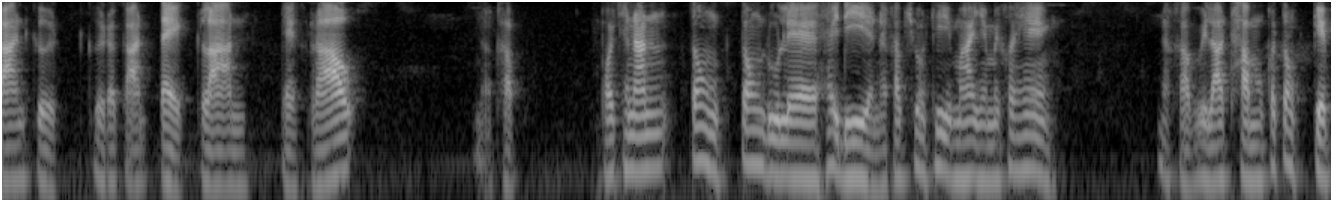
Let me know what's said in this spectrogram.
การเกิดเกิดอาการแตกกลาน แตกร้าวนะครับ เพราะฉะนั้นต้องต้องดูแลให้ดีนะครับ ช่วงที่ไม้ยังไม่ค่อยแห้ง นะครับ เวลาทำก็ต้องเก็บ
